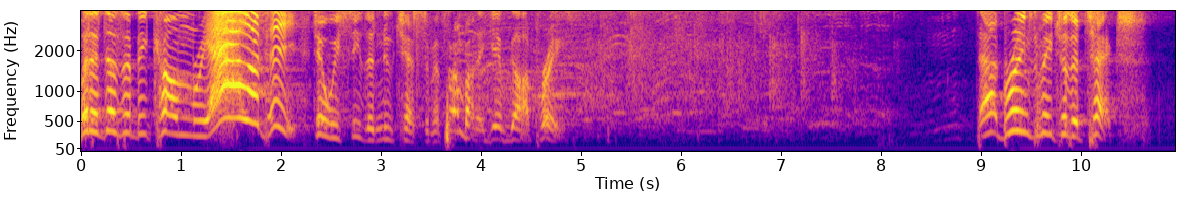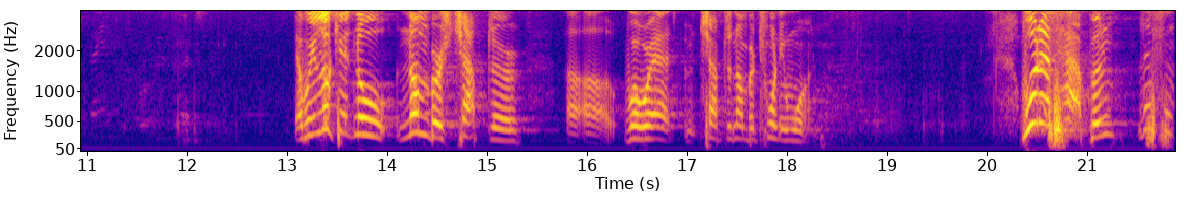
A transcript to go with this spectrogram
but it doesn't become reality till we see the New Testament. Somebody give God praise. That brings me to the text. And we look at no Numbers chapter, uh, uh where we're at, chapter number 21. What has happened? Listen.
